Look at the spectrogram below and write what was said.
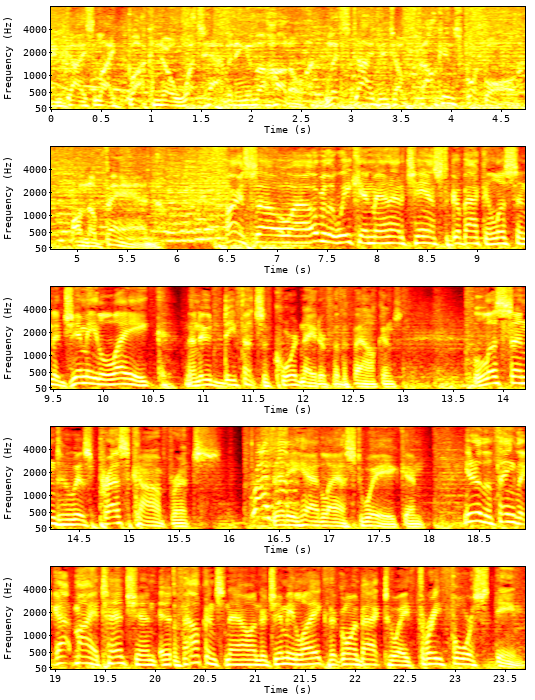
And guys like Buck know what's happening in the huddle. Let's dive into Falcons football on the fan. All right, so uh, over the weekend, man, I had a chance to go back and listen to Jimmy Lake, the new defensive coordinator for the Falcons. Listen to his press conference that he had last week. And, you know, the thing that got my attention is the Falcons now, under Jimmy Lake, they're going back to a 3 4 scheme,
